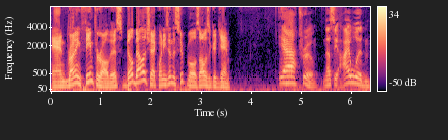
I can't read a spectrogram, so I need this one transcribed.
And running theme through all this, Bill Belichick when he's in the Super Bowl is always a good game. Yeah. True. Now, see, I would,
